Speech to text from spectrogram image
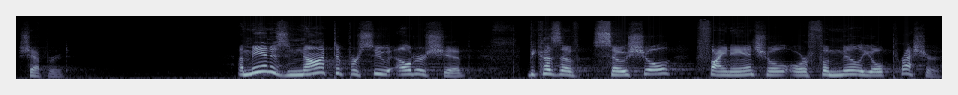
shepherd. A man is not to pursue eldership because of social, financial, or familial pressure.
